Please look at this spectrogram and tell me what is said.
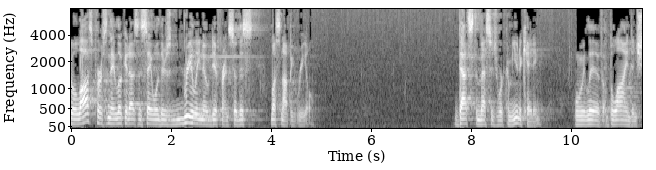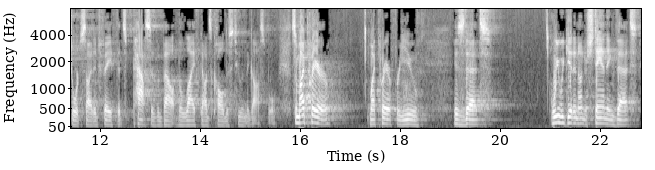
To a lost person, they look at us and say, well, there's really no difference, so this must not be real. That's the message we're communicating when we live a blind and short sighted faith that's passive about the life God's called us to in the gospel. So, my prayer, my prayer for you is that we would get an understanding that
